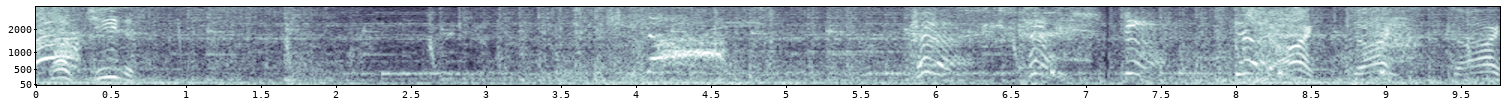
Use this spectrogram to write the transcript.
Oh Jesus! Die! Die! Die!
